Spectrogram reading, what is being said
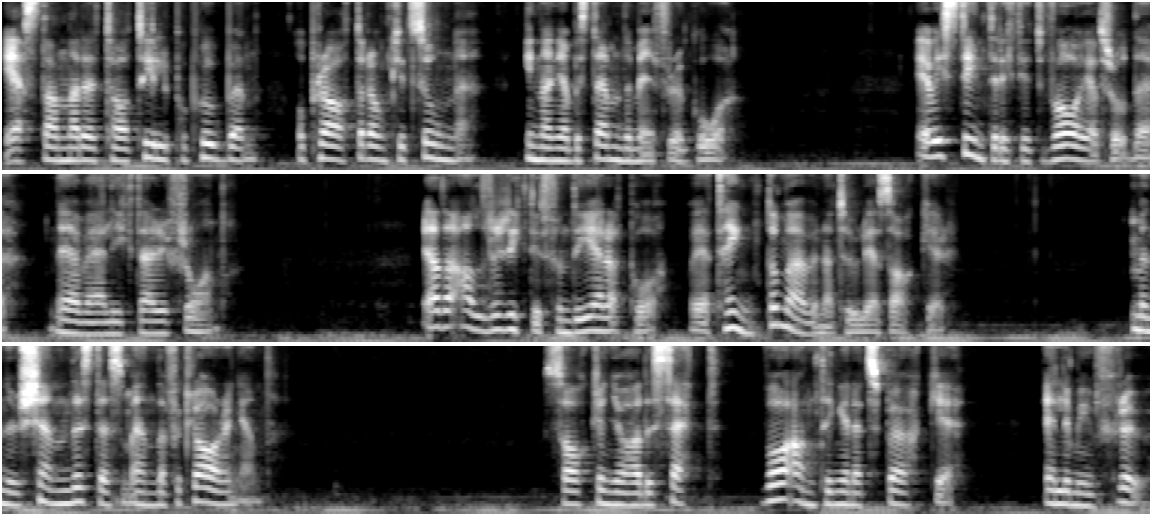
Jag stannade ett tag till på puben och pratade om Kitsune innan jag bestämde mig för att gå. Jag visste inte riktigt vad jag trodde när jag väl gick därifrån. Jag hade aldrig riktigt funderat på vad jag tänkte om övernaturliga saker. Men nu kändes det som enda förklaringen. Saken jag hade sett var antingen ett spöke eller min fru.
